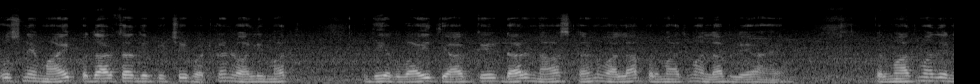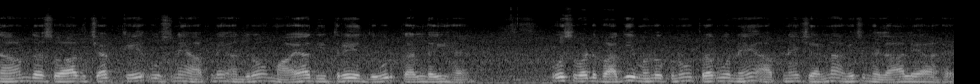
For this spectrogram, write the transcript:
ਉਸ ਨੇ ਮਾਇਕ ਪਦਾਰਥਾਂ ਦੇ ਪਿੱਛੇ ਭਟਕਣ ਵਾਲੀ ਮਤ ਦੀ ਅਗਵਾਈ ਤਿਆਗ ਕੇ ਡਰ ਨਾਸ ਕਰਨ ਵਾਲਾ ਪਰਮਾਤਮਾ ਲੱਭ ਲਿਆ ਹੈ। ਪਰਮਾਤਮਾ ਦੇ ਨਾਮ ਦਾ ਸਵਾਦ ਚੱਕ ਕੇ ਉਸ ਨੇ ਆਪਣੇ ਅੰਦਰੋਂ ਮਾਇਆ ਦੀ ਤ੍ਰੇ ਦੂਰ ਕਰ ਲਈ ਹੈ। ਉਸ ਵਡਭਾਗੀ ਮਨੁੱਖ ਨੂੰ ਪ੍ਰਭੂ ਨੇ ਆਪਣੇ ਚਰਨਾਂ ਵਿੱਚ ਮਿਲਾ ਲਿਆ ਹੈ।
